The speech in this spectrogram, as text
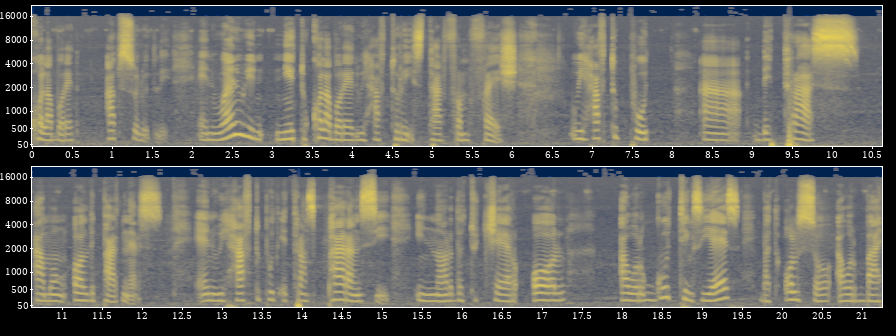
collaborate absolutely. And when we need to collaborate, we have to restart from fresh. We have to put uh, the trust among all the partners. And we have to put a transparency in order to share all our good things yes but also our bad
